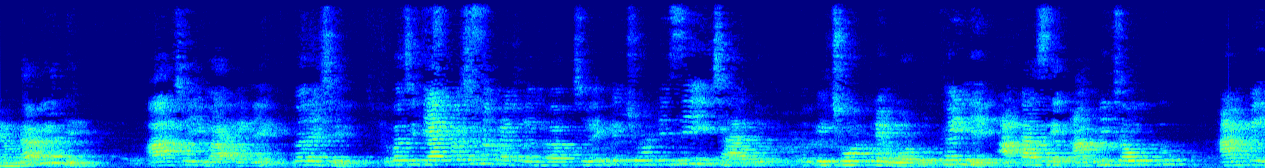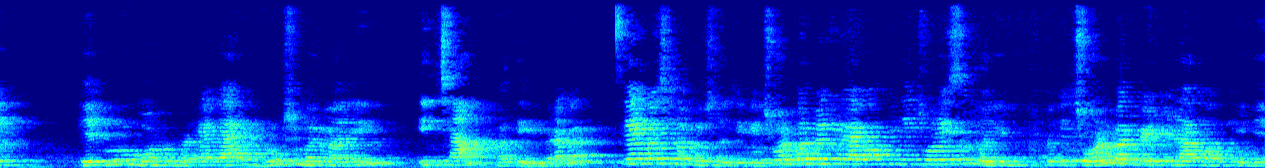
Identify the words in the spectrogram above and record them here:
નવડાવ્યા ને? આ છે એ વાત એને કરે છે. તો પછી ત્યાર પછીનો પ્રશ્ન જવાબ છે કે છોડની સી ઈચ્છા હતી? તો કે છોડને મોટું થઈને આકાશે આંબી જવું હતું? આંબી કેટલું મોટું ઘટાદાર વૃક્ષ બનવાની ઈચ્છા હતી બરાબર ત્યાર પછીનો પ્રશ્ન છે કે છોડ પર બેઠેલા પંખીને છોડે શું કહ્યું? તો કે છોડ પર બેઠેલા પંખીને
